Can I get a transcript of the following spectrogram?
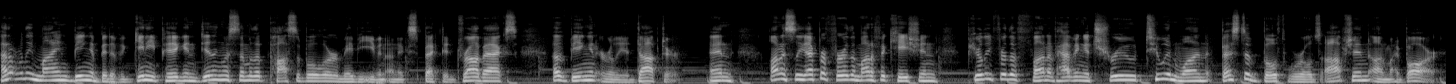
I don't really mind being a bit of a guinea pig and dealing with some of the possible or maybe even unexpected drawbacks of being an early adopter. And honestly, I prefer the modification purely for the fun of having a true 2-in-1 best of both worlds option on my bar.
